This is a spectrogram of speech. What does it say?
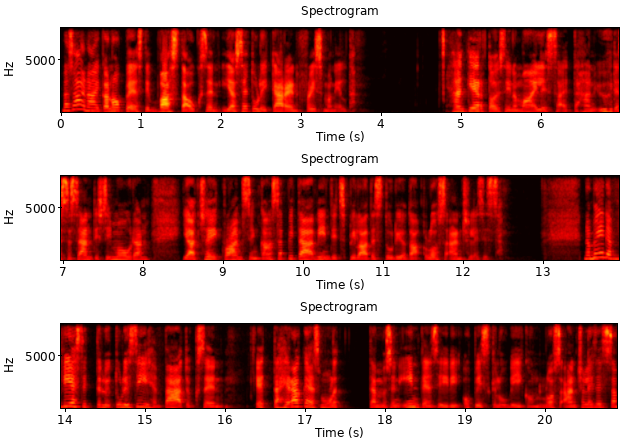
Mä sain aika nopeasti vastauksen ja se tuli Karen Frismanilta. Hän kertoi siinä mailissa, että hän yhdessä Sandy Simodan ja Jay Grimesin kanssa pitää Vintage Pilates-studiota Los Angelesissa. No meidän viestittely tuli siihen päätökseen, että he rakensivat mulle tämmöisen intensiivi opiskeluviikon Los Angelesissa.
